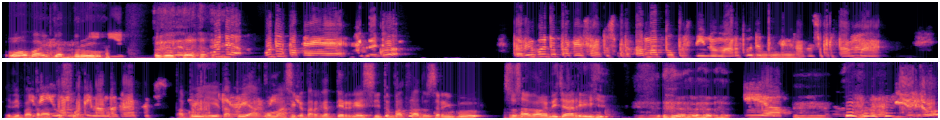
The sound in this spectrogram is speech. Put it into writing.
Oh my god, bro. gue udah gue udah pakai gue tapi gue udah pakai 100 pertama tuh pas di Indomaret gue udah pakai Oh. 100 pertama Jadi jadi 400 uang gue ya. tinggal 400 Tapi Gila, tapi aku tapi- masih ketar-ketir guys. Itu 400 ribu susah banget dicari. iya. Iya cok.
